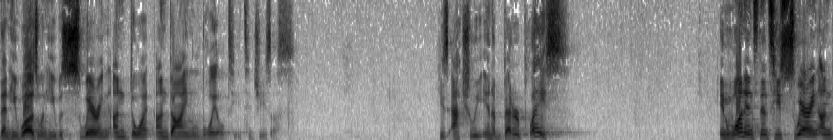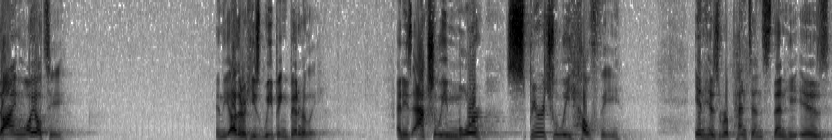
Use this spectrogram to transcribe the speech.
than he was when he was swearing undying loyalty to Jesus. He's actually in a better place. In one instance, he's swearing undying loyalty. In the other, he's weeping bitterly. And he's actually more spiritually healthy in his repentance than he is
